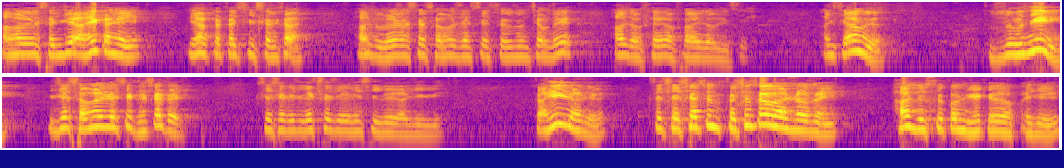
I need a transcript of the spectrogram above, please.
आम्हाला संधी आहे का नाही या प्रकारची शंका आज महाराष्ट्र समाजाच्या तरुणांच्यामध्ये आज आपल्याला पाहायला मिळते. आणि त्यामुळं दोन्ही जे समाजाचे घटक आहेत त्याच्याकडे लक्ष देण्याची वेळ आलेली आहे. काही झालं तर त्याच्यातून कचुता वाढणार नाही. हा दृष्टिकोन हे केला पाहिजे.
